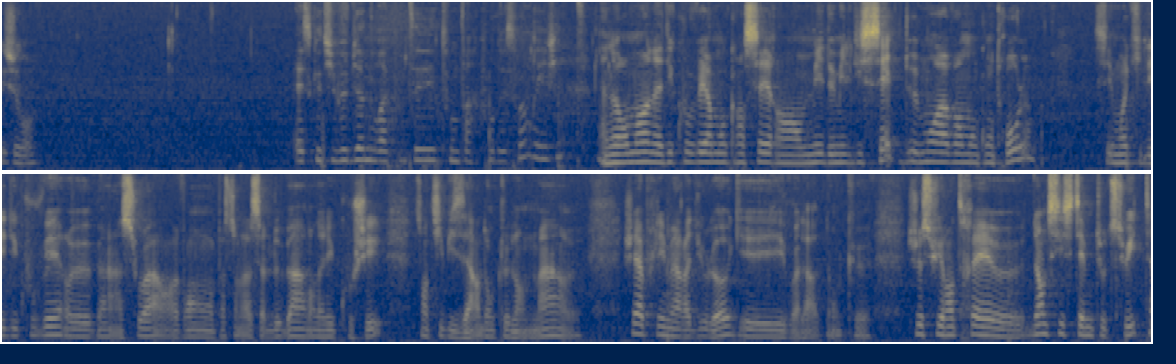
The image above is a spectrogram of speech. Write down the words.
toujours. Est-ce que tu veux bien nous raconter ton parcours de soins, Brigitte? Alors moi, on a découvert mon cancer en mai 2017, deux mois avant mon contrôle. C'est moi qui l'ai découvert euh, ben, un soir avant, en passant dans la salle de bain avant d'aller coucher. Senti bizarre. Donc le lendemain, euh, j'ai appelé ma radiologue et voilà. Donc euh, je suis rentrée dans le système tout de suite.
